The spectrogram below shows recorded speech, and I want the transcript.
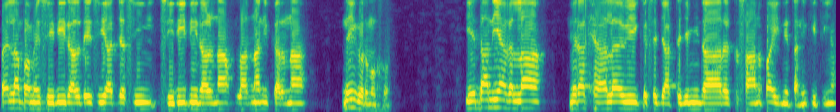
ਪਹਿਲਾਂ ਭਾਵੇਂ ਸੀਰੀ ਰਲਦੇ ਸੀ, ਅੱਜ ਅਸੀਂ ਸੀਰੀ ਨਹੀਂ ਰਲਣਾ, ਫਲਾਨਾ ਨਹੀਂ ਕਰਨਾ। ਨਹੀਂ ਗੁਰਮੁਖੋ ਇਦਾਂ ਦੀਆਂ ਗੱਲਾਂ ਮੇਰਾ ਖਿਆਲ ਹੈ ਵੀ ਕਿਸੇ ਜੱਟ ਜ਼ਿਮੀਂਦਾਰ ਕਿਸਾਨ ਭਾਈ ਨੇ ਤਾਂ ਨਹੀਂ ਕੀਤੀਆਂ।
